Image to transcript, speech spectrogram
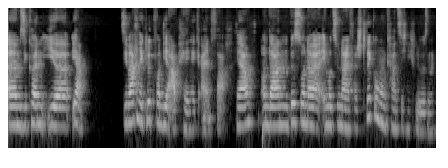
ähm, sie können ihr, ja, sie machen ihr Glück von dir abhängig einfach, ja. Und dann bist du in einer emotionalen Verstrickung und kannst dich nicht lösen.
